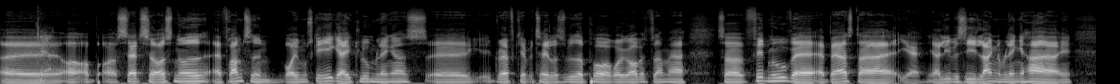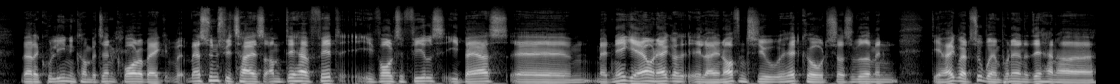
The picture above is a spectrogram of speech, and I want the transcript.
øh, ja. og, og, og satse også noget af fremtiden, hvor I måske ikke er i klubben længere, øh, draftkapital og så videre på at rykke op efter dem her. Så fedt move af, af Bears, der, ja, jeg lige vil sige, langt om længe har øh, hvad der kunne ligne en kompetent quarterback. Hvad synes vi, Thijs, om det her fedt i forhold til Fields i Bears? Øh, Matt Nagy er jo en, eller en offensiv head coach og så videre, men det har ikke været super imponerende, det han har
